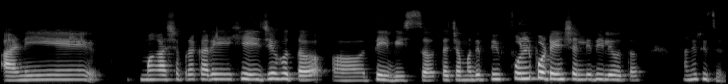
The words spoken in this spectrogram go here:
आणि मग अशा प्रकारे हे जे होतं तेवीसचं त्याच्यामध्ये मी फुल पोटेन्शियली दिले होतं आणि रिझल्ट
